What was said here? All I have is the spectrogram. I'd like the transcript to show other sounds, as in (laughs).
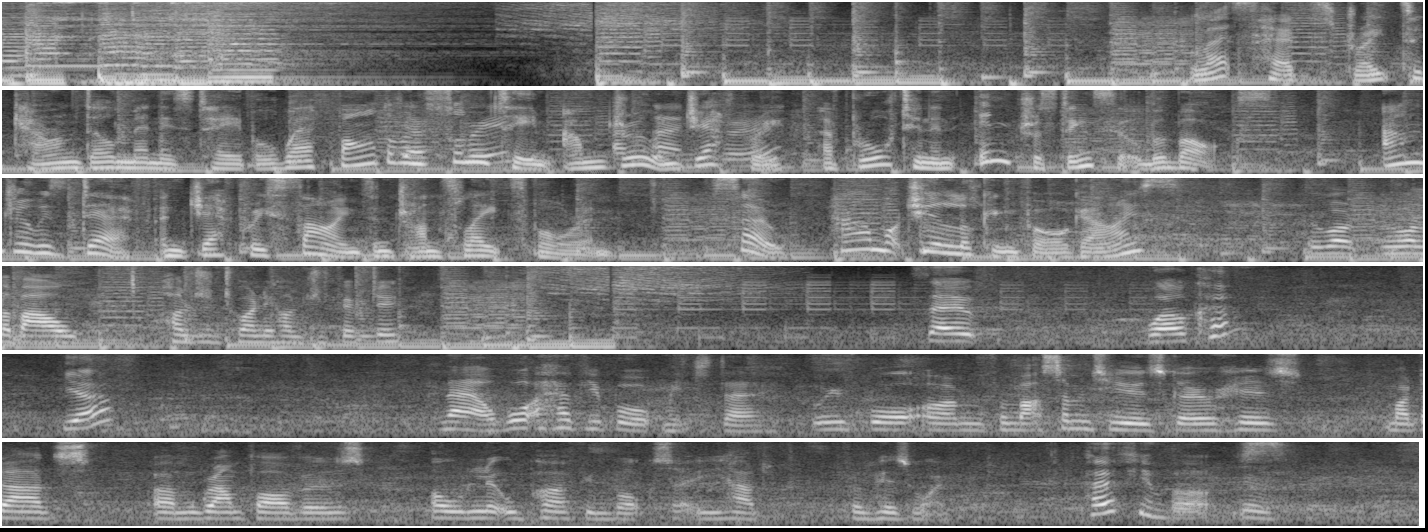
Let's head straight to Karen Delmeny's table, where father and son team Andrew and, and Jeffrey Andrew. have brought in an interesting silver box. Andrew is deaf and Jeffrey signs and translates for him. So, how much are you looking for, guys? We want, we want about 120, 150. So, welcome. Yeah? Now, what have you bought me today? We've bought um, from about 70 years ago his, my dad's um, grandfather's old little perfume box that he had from his wife. Perfume box.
